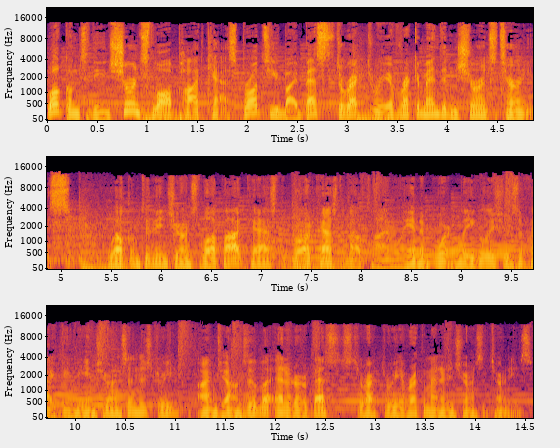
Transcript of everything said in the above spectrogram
Welcome to the Insurance Law Podcast, brought to you by Best's Directory of Recommended Insurance Attorneys. Welcome to the Insurance Law Podcast, the broadcast about timely and important legal issues affecting the insurance industry. I'm John Zuba, editor of Best's Directory of Recommended Insurance Attorneys.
